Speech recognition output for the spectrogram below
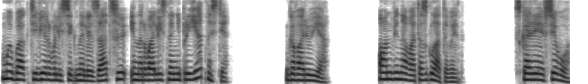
мы бы активировали сигнализацию и нарвались на неприятности? Говорю я. Он виновато сглатывает. Скорее всего.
